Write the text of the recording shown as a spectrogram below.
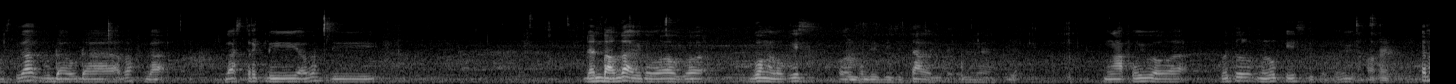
Maksudnya udah udah apa nggak nggak strict di apa di dan bangga gitu oh gua gua ngelukis walaupun di digital gitu Iya. mengakui bahwa gue tuh ngelukis gitu tapi oke. kan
